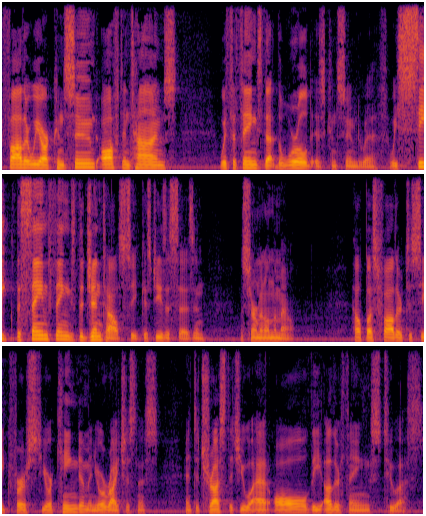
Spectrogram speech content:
Father, we are consumed oftentimes with the things that the world is consumed with. We seek the same things the Gentiles seek, as Jesus says in the Sermon on the Mount. Help us, Father, to seek first your kingdom and your righteousness and to trust that you will add all the other things to us.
